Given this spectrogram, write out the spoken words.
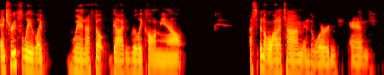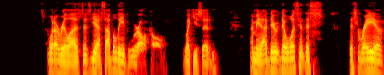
and truthfully, like when I felt God really calling me out, I spent a lot of time in the Word, and what I realized is, yes, I believe we're all called, like you said. I mean, I, there there wasn't this this ray of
